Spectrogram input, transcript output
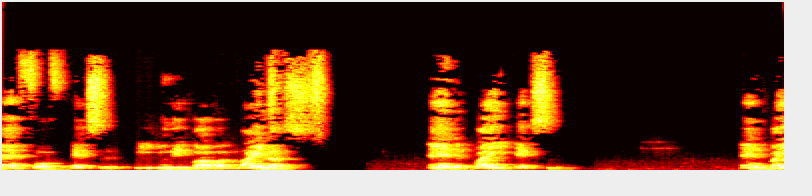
f of x e to the power minus n pi x n pi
